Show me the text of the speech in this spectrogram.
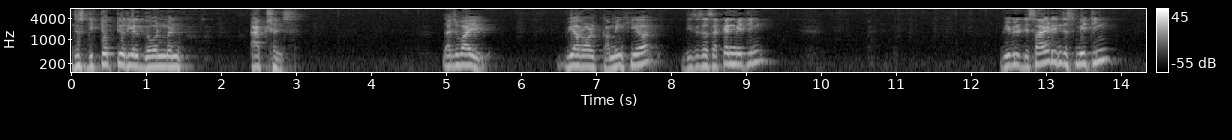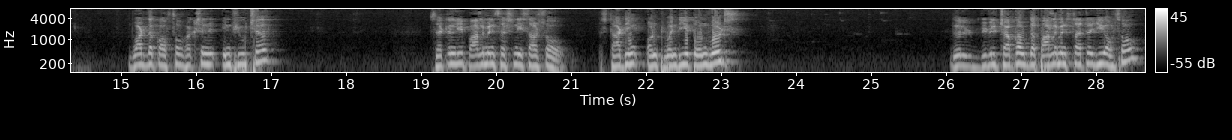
this dictatorial government actions. That's why we are all coming here. This is a second meeting. We will decide in this meeting what the course of action in future. Certainly parliament session is also starting on 20th onwards. We will check out the parliament strategy also.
